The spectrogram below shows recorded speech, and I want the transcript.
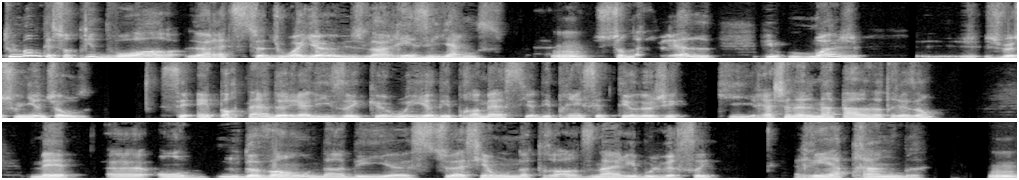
tout le monde était surpris de voir leur attitude joyeuse, leur résilience hmm. surnaturelle. Puis moi, je, je veux souligner une chose. C'est important de réaliser que oui, il y a des promesses, il y a des principes théologiques qui rationnellement parlent à notre raison, mais euh, on, nous devons, dans des euh, situations où notre ordinaire est bouleversé, réapprendre hmm.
